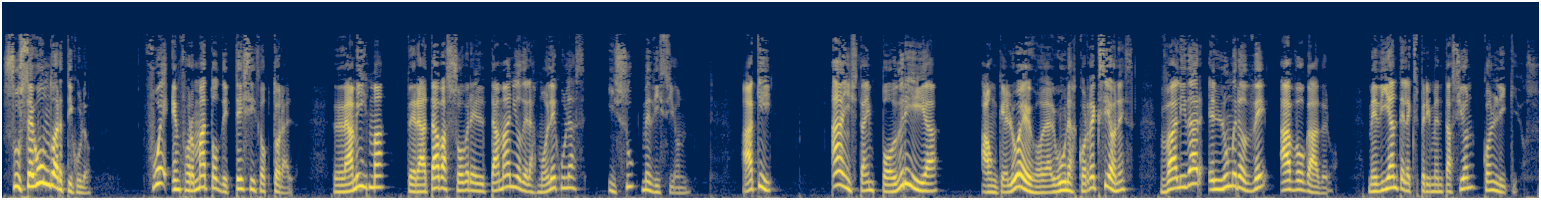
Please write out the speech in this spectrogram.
Su segundo artículo fue en formato de tesis doctoral. La misma trataba sobre el tamaño de las moléculas y su medición. Aquí, Einstein podría, aunque luego de algunas correcciones, validar el número de Avogadro mediante la experimentación con líquidos.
